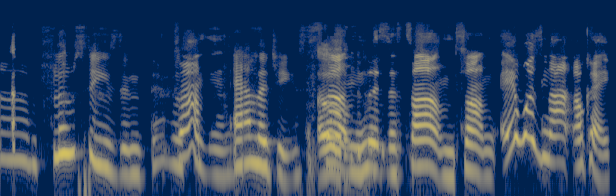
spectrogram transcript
um flu season. That was something. allergies. Oh. Something. Listen, something. Something. It was not okay.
